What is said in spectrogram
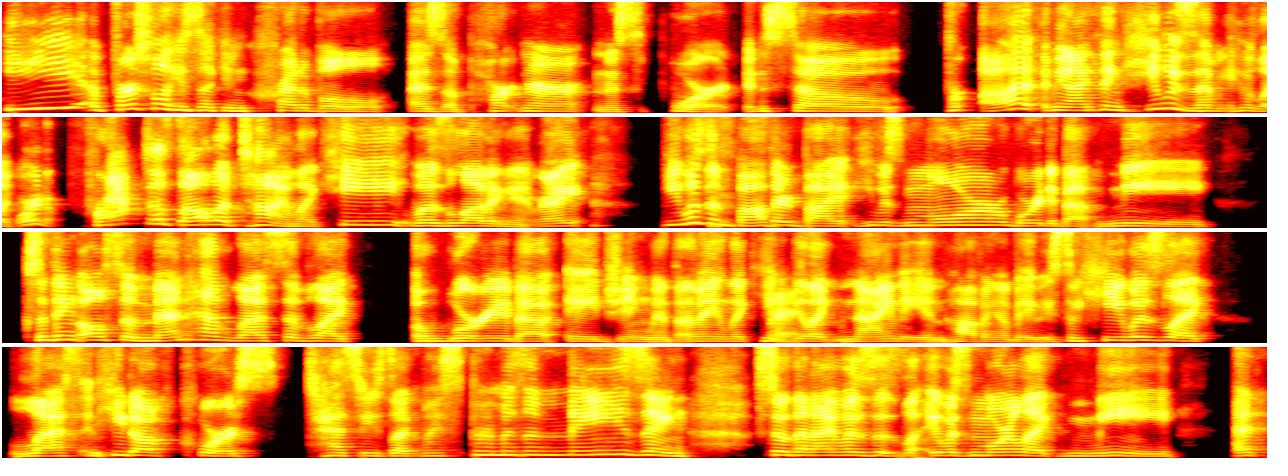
He, first of all, he's like incredible as a partner and a support. And so for us, I mean, I think he was, he was like, we're to practice all the time. Like he was loving it, right? He wasn't bothered by it. He was more worried about me. Cause I think also men have less of like a worry about aging with, I mean, like he'd right. be like 90 and popping a baby. So he was like, less. And he'd, of course, test. He's like, my sperm is amazing. So then I was, it was more like me. And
